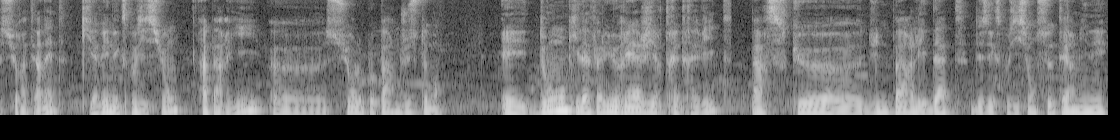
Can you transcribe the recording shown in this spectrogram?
sur Internet, qu'il y avait une exposition à Paris sur le pop art justement. Et donc il a fallu réagir très très vite, parce que d'une part les dates des expositions se terminaient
